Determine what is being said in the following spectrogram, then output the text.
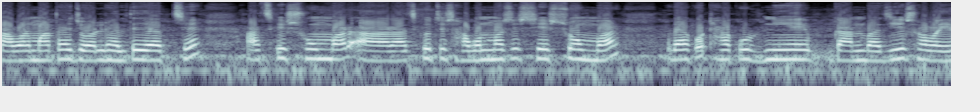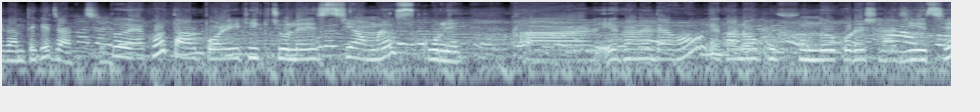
বাবার মাথায় জল ঢালতে যাচ্ছে। আজকে সোমবার, আর আজকে হচ্ছে শ্রাবণ মাসের শেষ সোমবার। দেখো, ঠাকুর নিয়ে গান বাজিয়ে সবাই এখান থেকে যাচ্ছে। তো দেখো, তারপরেই ঠিক চলে এসেছি আমরা স্কুলে। আর এখানে দেখো, এখানেও খুব সুন্দর করে সাজিয়েছে।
